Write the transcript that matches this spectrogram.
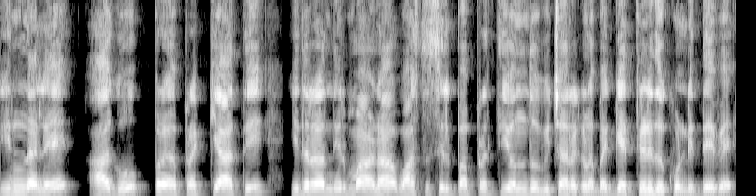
ಹಿನ್ನೆಲೆ ಹಾಗೂ ಪ್ರ, ಪ್ರಖ್ಯಾತಿ, ಇದರ ನಿರ್ಮಾಣ, ವಾಸ್ತುಶಿಲ್ಪ ಪ್ರತಿಯೊಂದು ವಿಚಾರಗಳ ಬಗ್ಗೆ ತಿಳಿದುಕೊಂಡಿದ್ದೇವೆ.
